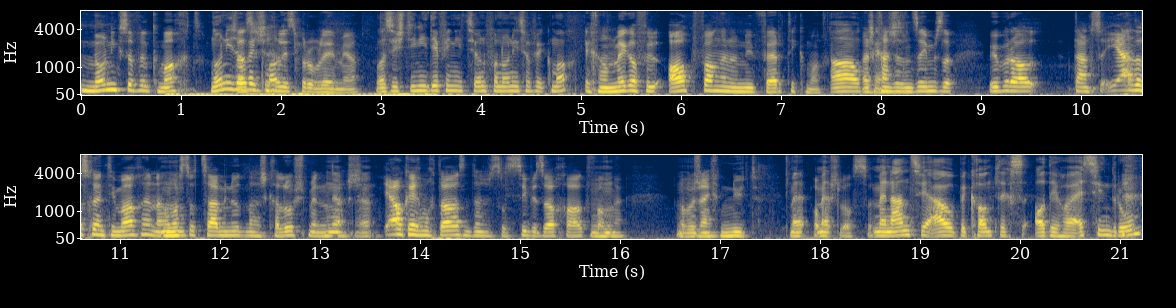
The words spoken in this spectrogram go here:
noch nicht so viel gemacht. Noch nicht so das viel ist gemacht? ein bisschen das Problem, ja. Was ist deine Definition von noch nicht so viel gemacht? Ich habe mega viel angefangen und nicht fertig gemacht. Ah, Weißt du, kennst du das, immer so überall denkst, so, ja, das könnte ich machen, dann Mhm. machst du so 10 Minuten, dann hast du keine Lust mehr, dann Ja, denkst du, ja. ja. okay, ich mach das und dann hast du so sieben Sachen angefangen. Aber es ist eigentlich nichts Man, man, abgeschlossen. man nennt sie auch bekanntlich das ADHS-Syndrom.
